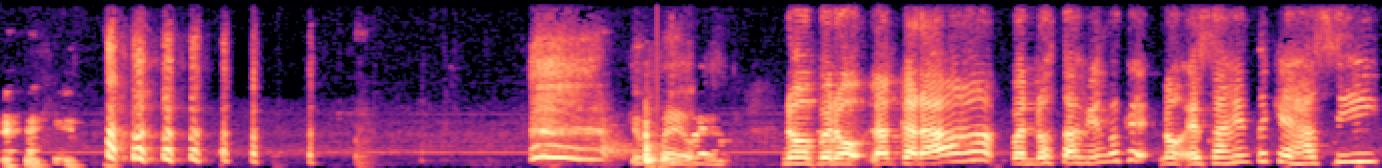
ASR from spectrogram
Qué feo. No, pero la cara, pero estás viendo que, no, esa gente que es así,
